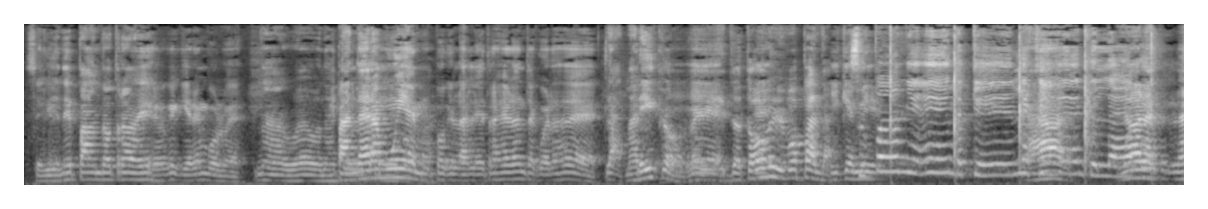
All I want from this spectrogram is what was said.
Se viene Panda otra vez. Creo que quieren volver. Nah, huevo, que Panda era muy emo, papá. porque las letras eran, ¿te acuerdas de...? Claro, marico, Eh, eh, todos eh, vivimos panda. y que mi- Suponiendo que la Ah, gente la, no, la- la-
